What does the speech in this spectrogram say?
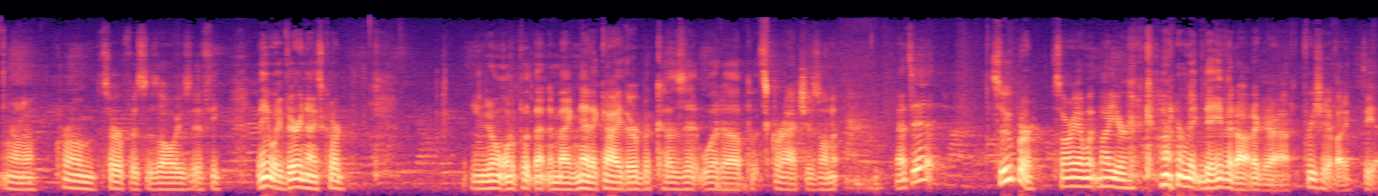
I don't know. Chrome surface is always iffy. But anyway, very nice card. You don't want to put that in a magnetic either because it would uh, put scratches on it. That's it. Super. Sorry I went by your Connor McDavid autograph. Appreciate it, buddy. See ya.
